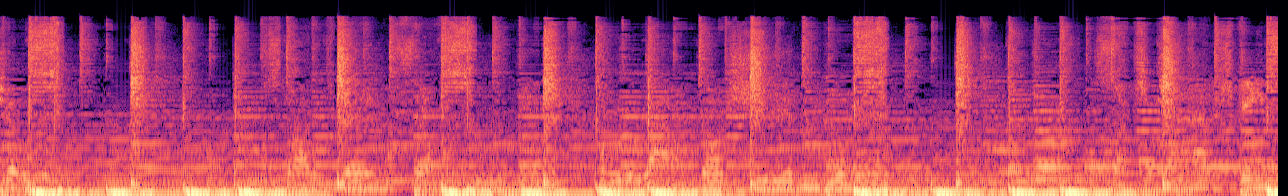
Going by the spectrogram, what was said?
show. Started spreading myself to the end. Fooled around, thought she didn't know it. Such a childish game.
